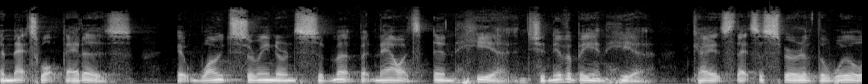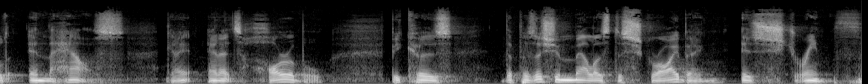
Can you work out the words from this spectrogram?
And that's what that is. It won't surrender and submit, but now it's in here. It should never be in here. Okay, it's that's the spirit of the world in the house. Okay, and it's horrible because the position Mel is describing is strength.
